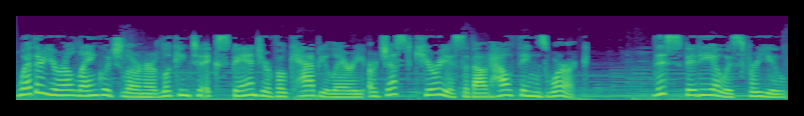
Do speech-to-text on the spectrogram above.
Whether you're a language learner looking to expand your vocabulary or just curious about how things work, this video is for you.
